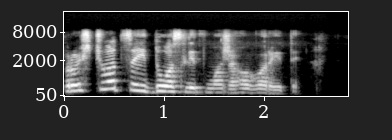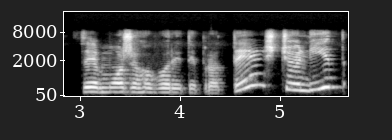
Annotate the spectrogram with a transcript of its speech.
про що цей дослід може говорити? Це може говорити про те, що лід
